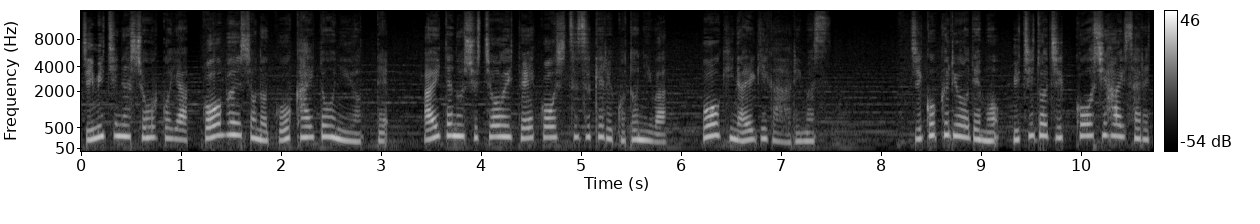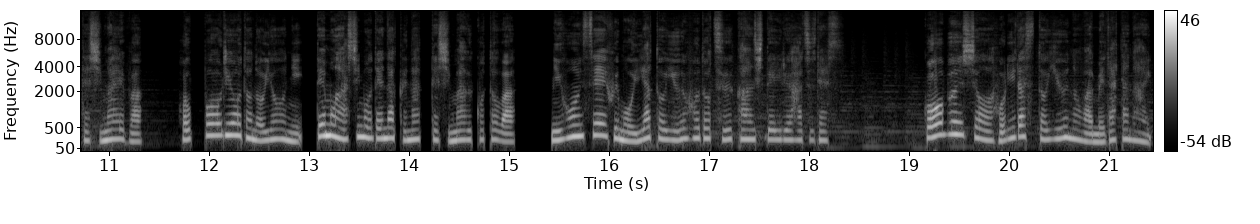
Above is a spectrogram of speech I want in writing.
地道な証拠や公文書の公開等によって、相手の主張へ抵抗し続けることには大きな意義があります。自国領でも一度実行支配されてしまえば、北方領土のように手も足も出なくなってしまうことは、日本政府も嫌というほど痛感しているはずです。公文書を掘り出すというのは目立たない、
